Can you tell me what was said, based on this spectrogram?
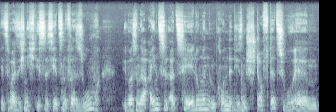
Jetzt weiß ich nicht, ist es jetzt ein Versuch, über so eine Einzelerzählungen im Grunde diesen Stoff dazu ähm,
